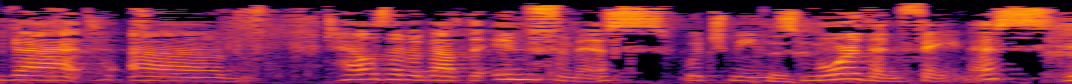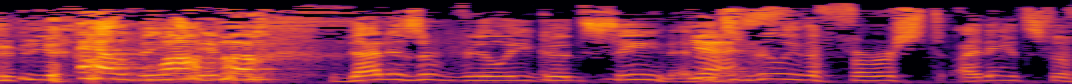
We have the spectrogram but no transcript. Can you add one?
that uh, tells them about the infamous, which means more than famous. Yes, El Guapo. that is a really good scene, and Yes. it's really the first. I think it's the,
